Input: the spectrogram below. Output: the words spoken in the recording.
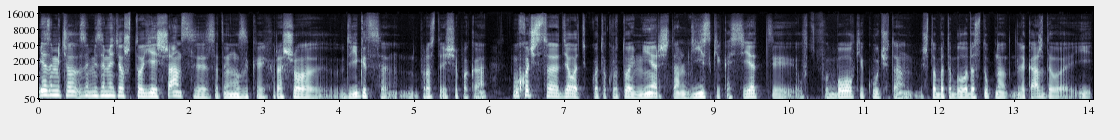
я заметил, заметил, что есть шансы с этой музыкой хорошо двигаться, просто еще пока ну, хочется делать какой-то крутой мерч, там, диски, кассеты, футболки, кучу там, чтобы это было доступно для каждого. И,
